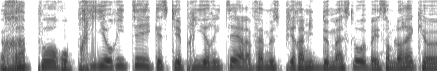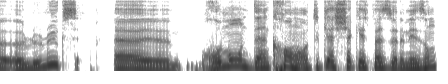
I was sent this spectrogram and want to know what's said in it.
rapport aux priorités. Qu'est-ce qui est prioritaire? La fameuse pyramide de Maslow. Eh ben, il semblerait que euh, le luxe euh, remonte d'un cran. En tout cas, chaque espace de la maison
